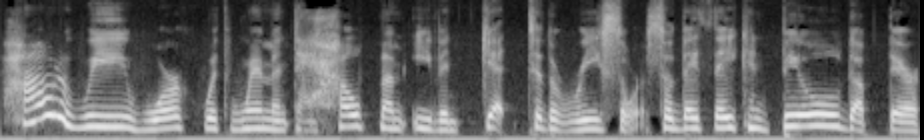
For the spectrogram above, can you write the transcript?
How do we work with women to help them even get to the resource so that they can build up their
